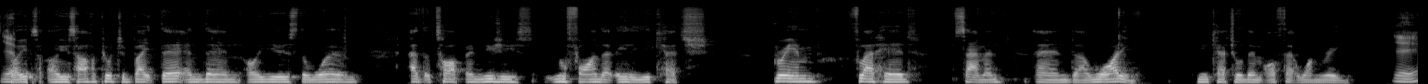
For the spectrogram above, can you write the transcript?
Yep. So I use, I'll use half a pilchard bait there, and then I'll use the worm at the top. And usually you'll find that either you catch bream, flathead, salmon, and uh, whiting. You can catch all them off that one rig. Yeah.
